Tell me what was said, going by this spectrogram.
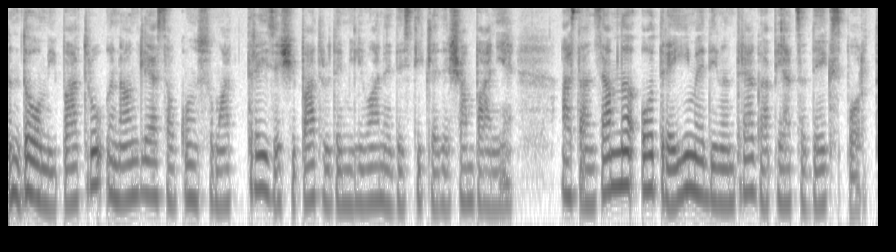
în 2004, în Anglia s-au consumat 34 de milioane de sticle de șampanie. Asta înseamnă o treime din întreaga piață de export.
